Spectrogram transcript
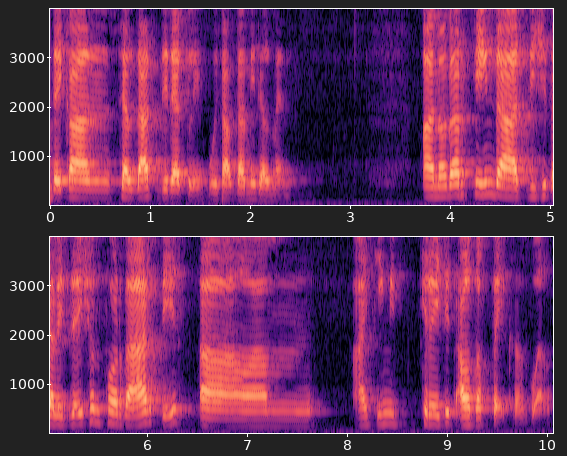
they can sell that directly without the middleman. Another thing that digitalization for the artist, um, I think it created a lot of fakes as well.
